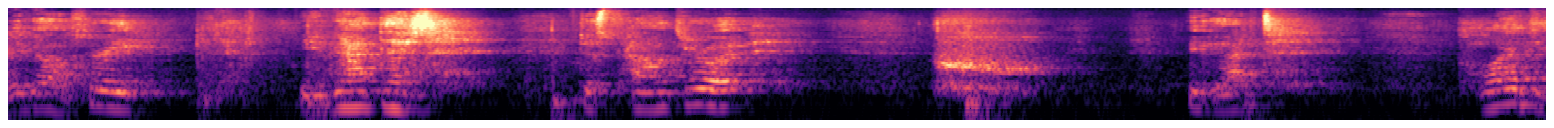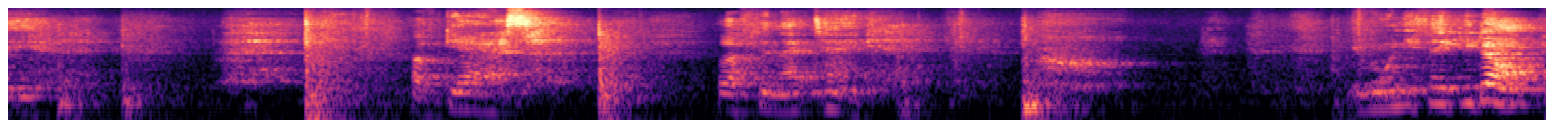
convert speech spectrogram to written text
There we go. Three. You got this. Just pound through it. You got plenty of gas left in that tank. Even when you think you don't,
